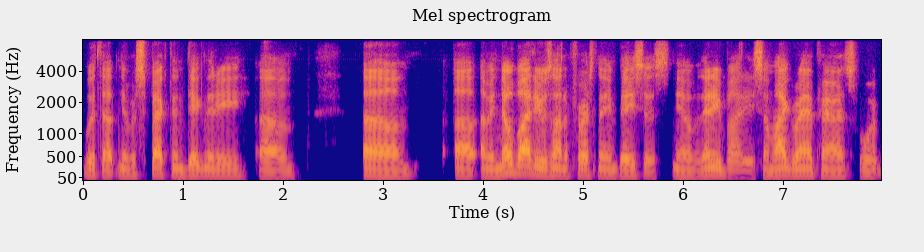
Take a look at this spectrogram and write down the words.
with uh, respect and dignity. Um, um, uh, I mean, nobody was on a first name basis, you know, with anybody. So my grandparents were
